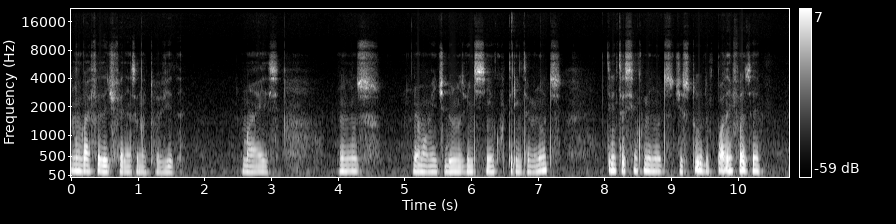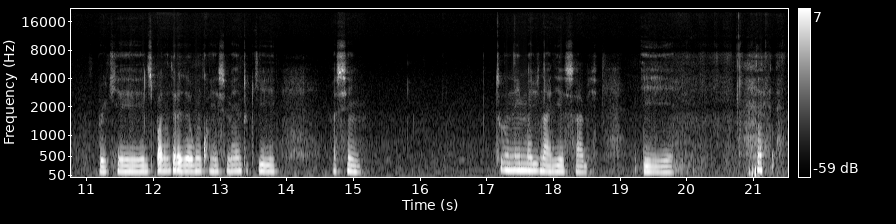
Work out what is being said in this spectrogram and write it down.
não vai fazer diferença na tua vida, mas uns normalmente de uns 25, 30 minutos, 35 minutos de estudo podem fazer, porque eles podem trazer algum conhecimento que assim tu nem imaginaria, sabe? E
